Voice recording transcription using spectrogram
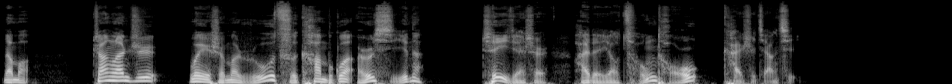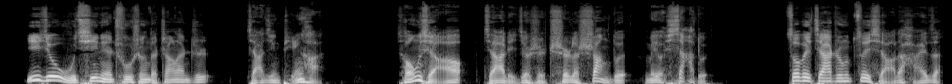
那么，张兰芝为什么如此看不惯儿媳呢？这件事还得要从头开始讲起。一九五七年出生的张兰芝，家境贫寒，从小家里就是吃了上顿没有下顿。作为家中最小的孩子，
